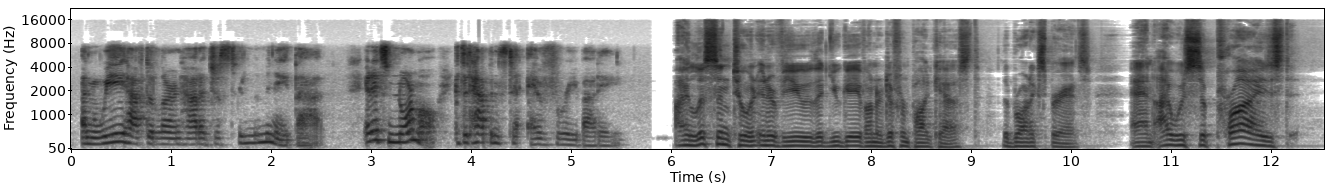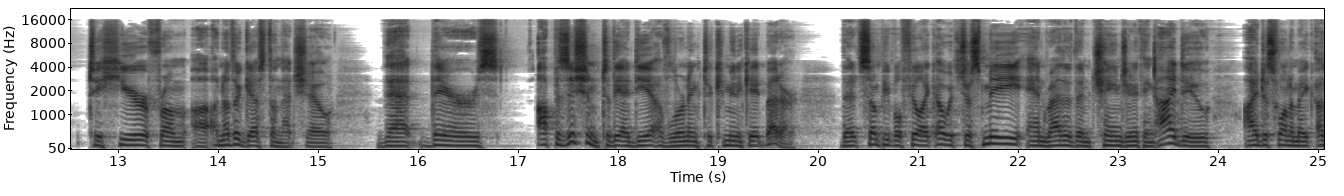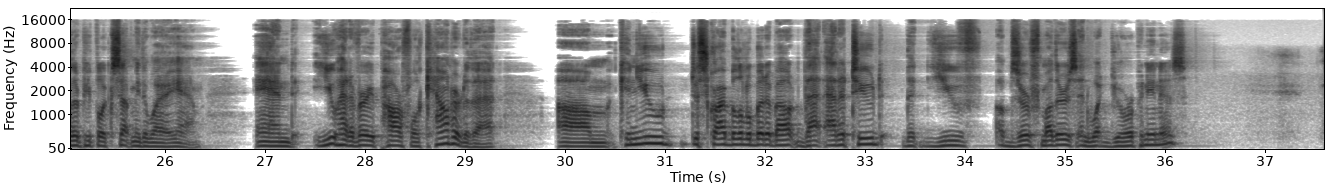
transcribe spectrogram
And we have to learn how to just eliminate that. And it's normal because it happens to everybody. I listened to an interview that you gave on a different podcast, The Broad Experience, and I was surprised to hear from uh, another guest on that show that there's opposition to the idea of learning to communicate better. That some people feel like, oh, it's just me, and rather than change anything I do, I just want to make other people accept me the way I am. And you had a very powerful counter to that. Um, can you describe a little bit about that attitude that you've observed from others and what your opinion is?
